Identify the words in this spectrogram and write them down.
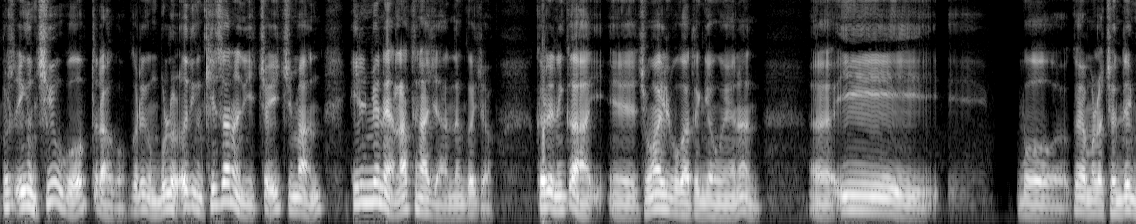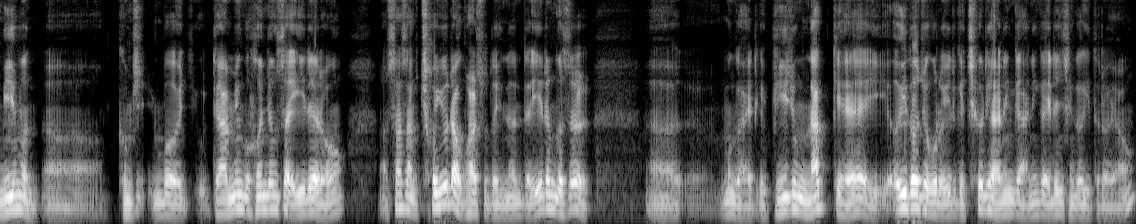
벌써 이건 지우고 없더라고. 그리고 물론 어디가 기사는 있죠. 있지만 일면에 나타나지 않는 거죠. 그러니까 예, 중앙일보 같은 경우에는 어, 이 뭐 그야말로 전대미문 어 금시 뭐 대한민국 헌정사 이래로 사상 초유라고 할 수도 있는데 이런 것을 어 뭔가 이렇게 비중 낮게 의도적으로 이렇게 처리하는 게 아닌가 이런 생각이 들어요.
